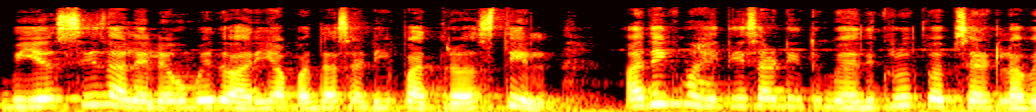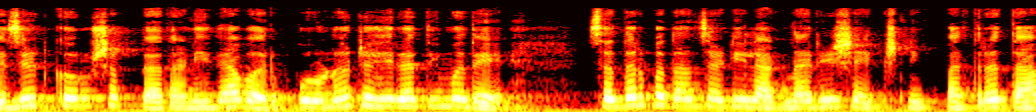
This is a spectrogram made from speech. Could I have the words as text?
बी एस सी झालेले उमेदवार या पदासाठी पात्र असतील. अधिक माहितीसाठी तुम्ही अधिकृत वेबसाईटला व्हिजिट करू शकतात आणि त्यावर पूर्ण जाहिरातीमध्ये सदर पदांसाठी लागणारी शैक्षणिक पात्रता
